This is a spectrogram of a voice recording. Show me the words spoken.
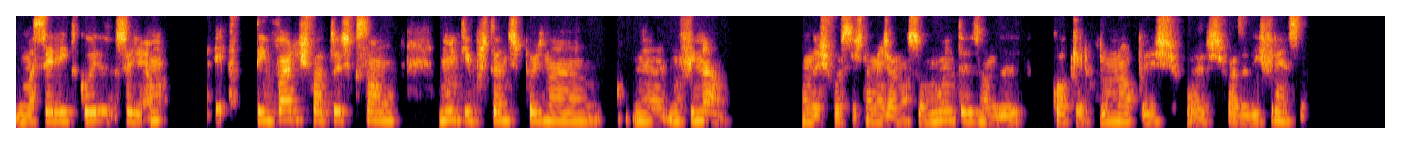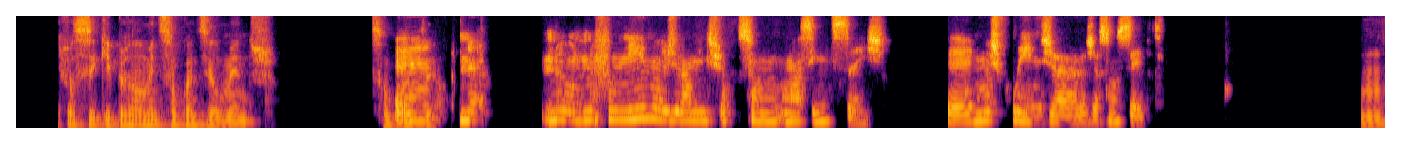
uma série de coisas, ou seja, é é- tem vários fatores que são muito importantes depois na, na- no final, onde as forças também já não são muitas, onde qualquer pormenor faz, faz a diferença. As vossas equipas normalmente são quantos elementos? São? Uh, na, no, no feminino geralmente são um máximo de seis. Uh, no masculino já, já são sete. Hum.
